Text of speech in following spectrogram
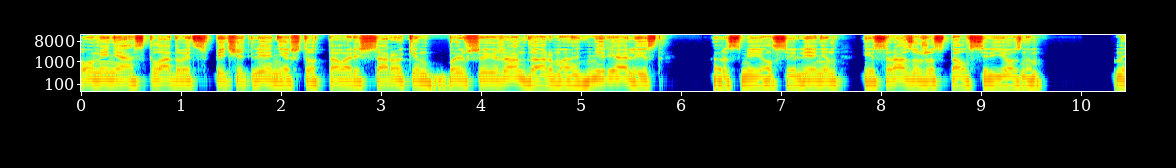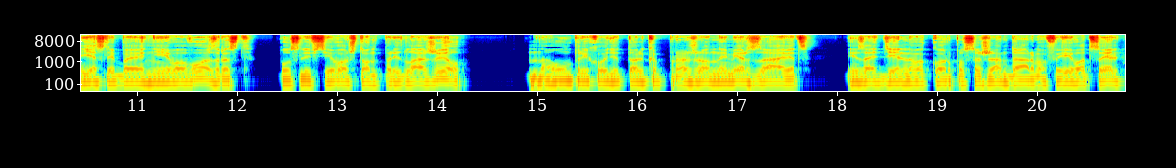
У меня складывается впечатление, что товарищ Сорокин – бывший жандарма, нереалист. Рассмеялся Ленин и сразу же стал серьезным. Но если бы не его возраст, после всего, что он предложил, на ум приходит только прожженный мерзавец из отдельного корпуса жандармов и его цель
